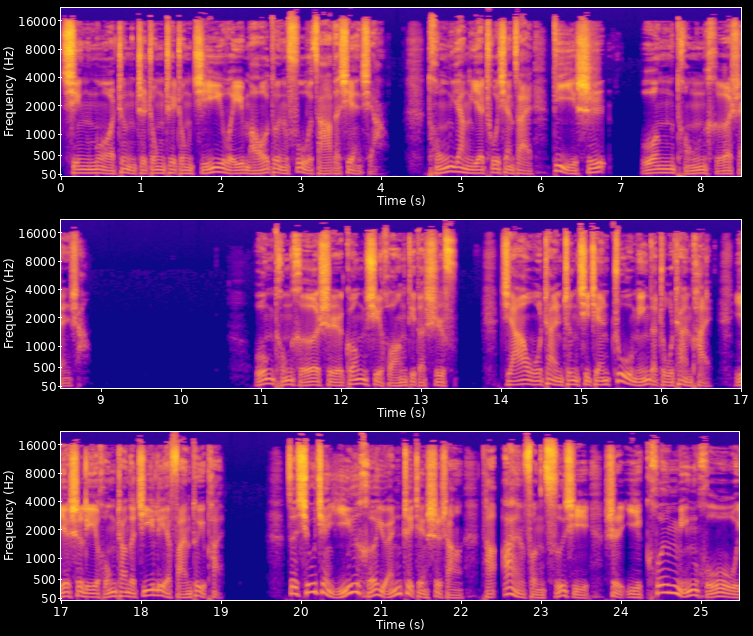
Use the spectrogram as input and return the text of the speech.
清末政治中这种极为矛盾复杂的现象，同样也出现在帝师翁同龢身上。翁同龢是光绪皇帝的师傅，甲午战争期间著名的主战派，也是李鸿章的激烈反对派。在修建颐和园这件事上，他暗讽慈禧是以昆明湖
